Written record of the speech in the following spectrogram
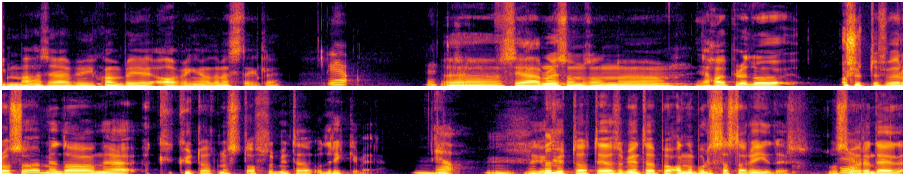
i meg. så Jeg kan bli avhengig av det meste, egentlig. ja. Eh, så jeg er liksom sånn uh, Jeg har jo prøvd å, å slutte før også, men da når jeg kutta ut med stoff, så begynte jeg å drikke mer. Ja. Når jeg kutta ut det, så begynte jeg på anabole steroider. Og så Ja. var det en del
